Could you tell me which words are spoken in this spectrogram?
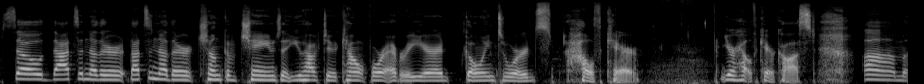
So that's another that's another chunk of change that you have to account for every year going towards healthcare. Your healthcare cost. Um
